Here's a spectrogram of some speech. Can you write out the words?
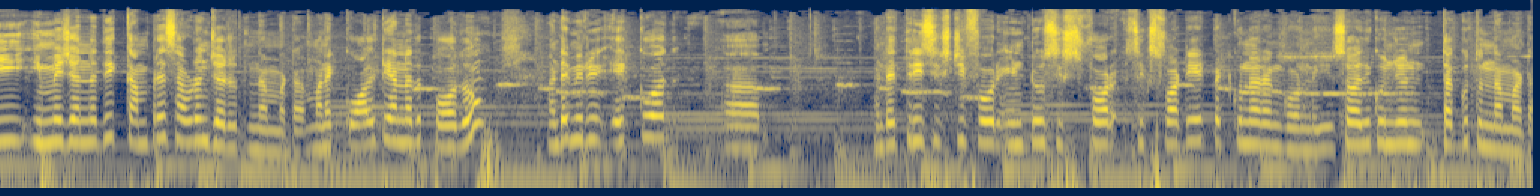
ఈ ఇమేజ్ అన్నది కంప్రెస్ అవ్వడం జరుగుతుంది అనమాట మనకి క్వాలిటీ అన్నది పోదు. అంటే మీరు ఎక్కువ అంటే three sixty four into six four six forty eight పెట్టుకున్నారనుకోండి సో అది కొంచెం తగ్గుతుందన్నమాట.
